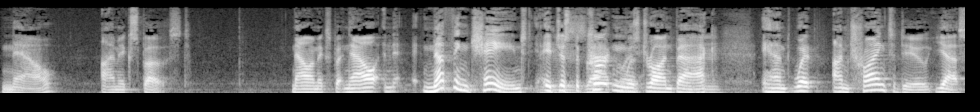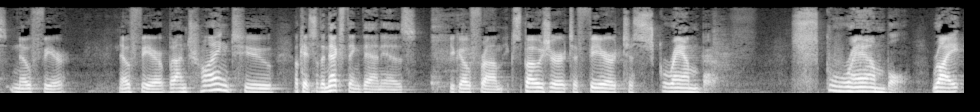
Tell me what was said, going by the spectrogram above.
now I'm exposed. Now I'm exposed. Now n- nothing changed. It just the curtain was drawn back. Mm-hmm. And what I'm trying to do, yes, no fear, no fear, but I'm trying to. Okay, so the next thing then is you go from exposure to fear to scramble. Scramble right?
